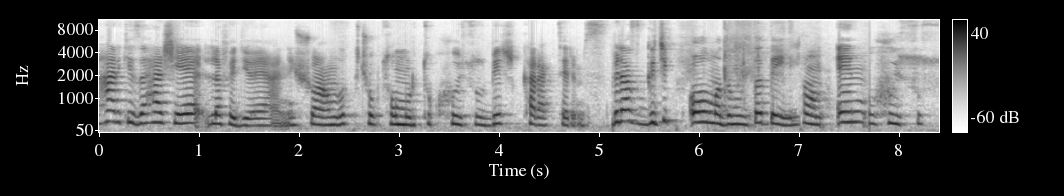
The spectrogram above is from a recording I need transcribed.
Herkese her şeye laf ediyor yani. Şu anlık çok somurtuk, huysuz bir karakterimiz. Biraz gıcık olmadığımız da değil. Tamam en huysuz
